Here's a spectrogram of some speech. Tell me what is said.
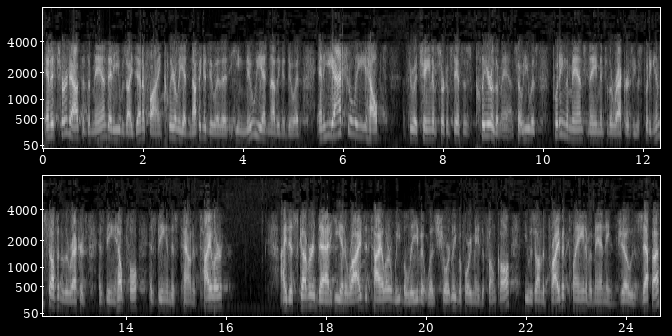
And it turned out that the man that he was identifying clearly had nothing to do with it. He knew he had nothing to do with it, and he actually helped through a chain of circumstances clear the man. So he was putting the man's name into the records. He was putting himself into the records as being helpful, as being in this town of Tyler. I discovered that he had arrived at Tyler. We believe it was shortly before he made the phone call. He was on the private plane of a man named Joe Zeppa,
